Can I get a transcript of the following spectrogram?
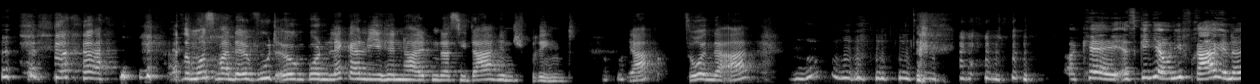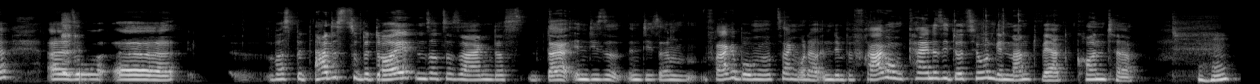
also muss man der Wut irgendwo ein Leckerli hinhalten, dass sie dahin springt. Ja, so in der Art. Okay, es ging ja um die Frage, ne? Also, äh, was hat es zu bedeuten, sozusagen, dass da in, diese, in diesem Fragebogen sozusagen oder in den Befragungen keine Situation genannt werden konnte? Mhm.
